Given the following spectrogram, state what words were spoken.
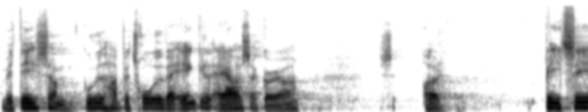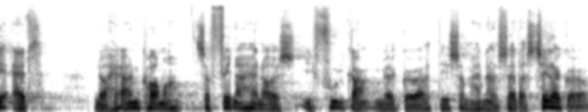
med det, som Gud har betroet hver enkelt af os at gøre, og bede til, at når Herren kommer, så finder han os i fuld gang med at gøre det, som han har sat os til at gøre.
